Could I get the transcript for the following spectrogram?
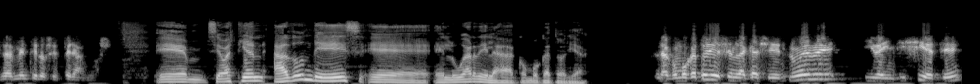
realmente los esperamos. Eh, Sebastián, ¿a dónde es eh, el lugar de la convocatoria? La convocatoria es en la calle 9 y 27,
